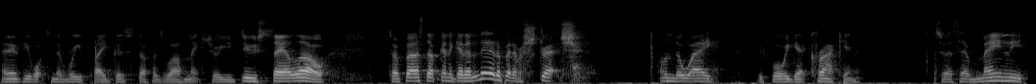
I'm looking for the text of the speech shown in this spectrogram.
And if you're watching the replay, good stuff as well. Make sure you do say hello. So, first up, going to get a little bit of a stretch underway before we get cracking. So as I said mainly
